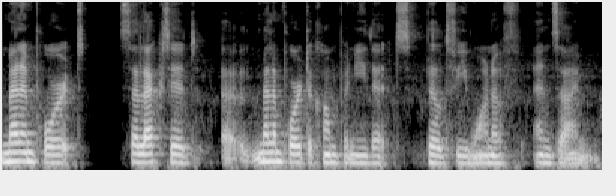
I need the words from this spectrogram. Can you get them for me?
Melonport selected uh, Melonport, the company that built V1 of Enzyme,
